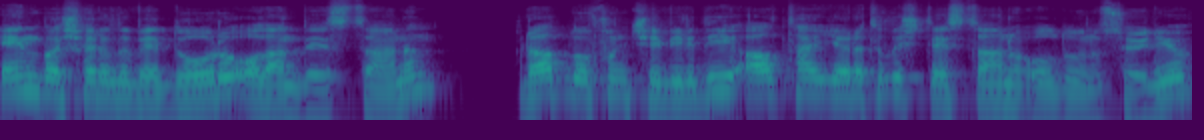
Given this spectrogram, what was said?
en başarılı ve doğru olan destanın Radloff'un çevirdiği Altay Yaratılış Destanı olduğunu söylüyor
